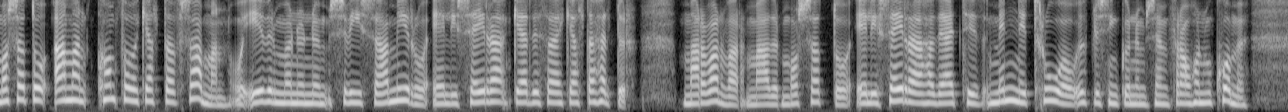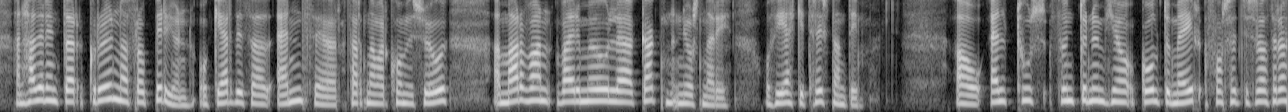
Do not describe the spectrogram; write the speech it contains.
Mossad og Aman kom þó ekki alltaf saman og yfirmönnunum Sví Samir og Eli Seira gerði það ekki alltaf heldur. Marwan var maður Mossad og Eli Seira hafði ættið minni trú á upplýsingunum sem frá honum komu. Hann hafði reyndar grunað frá byrjun og gerði það enn þegar þarna var komið sögu að Marwan væri mögulega gagnnjósnari og því ekki treystandi. Á eldhúsfundunum hjá Goldu Meir fórsættisráþra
